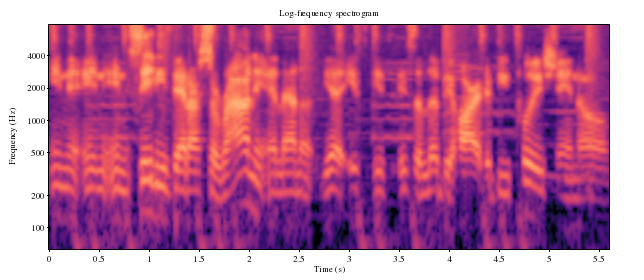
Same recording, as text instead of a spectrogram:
in the in, in the cities that are surrounding Atlanta, yeah, it's it's, it's a little bit hard to be pushed. And um,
